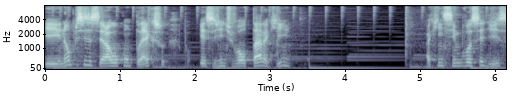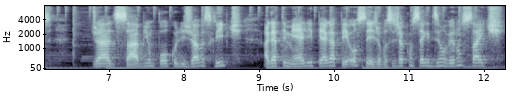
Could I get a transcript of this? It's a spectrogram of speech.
E não precisa ser algo complexo, porque se a gente voltar aqui, aqui em cima você diz, já sabe um pouco de JavaScript, HTML e PHP, ou seja, você já consegue desenvolver um site.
